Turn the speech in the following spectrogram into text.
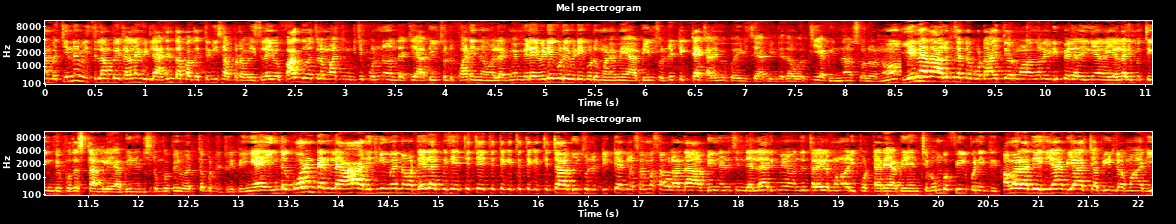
நம்ம சின்ன வயசுலாம் போய் கல்யாண வீட்டுல அதன் பக்கம் திடி சாப்பிட்ற வயசுல இப்ப பாக்குவத்துல மாத்தி முடிச்சு பொண்ணு வந்தாச்சு அப்படின்னு சொல்லிட்டு பாடினவங்க எல்லாருமே மில விடை கூட விடை கூட மனமே அப்படின்னு சொல்லிட்டு டிக்டாக் கிளம்பி போயிடுச்சு அப்படின்றத ஒரு அப்படின்னு தான் சொல்லணும். என்னதான் அழுக்கு சட்டை போட்டு ஆயிரத்தி வருமானம் இருந்தாலும் இடிப்பே இல்லாதீங்க எல்லாருமே தூக்கி போய் புதச்சிட்டாங்களே அப்படின்னு நினைச்சு ரொம்ப பேர் வருத்தப்பட்டு இருப்பீங்க. இந்த குவாரண்டைன்ல ஆ ரஜினி மாதிரி நம்ம டைலாக் பேசி அப்படின்னு சொல்லி டிக்டாக்ல ஃபேமஸ் ஆகலாம்டா அப்படின்னு நினைச்சு இந்த எல்லாருக்குமே வந்து தலையில மாதிரி போட்டாரு அப்படின்னு நினைச்சு ரொம்ப ஃபீல் பண்ணிட்டு இருக்கு. அமரா தேசியா வியாச்சு அப்படின்ற மாதிரி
